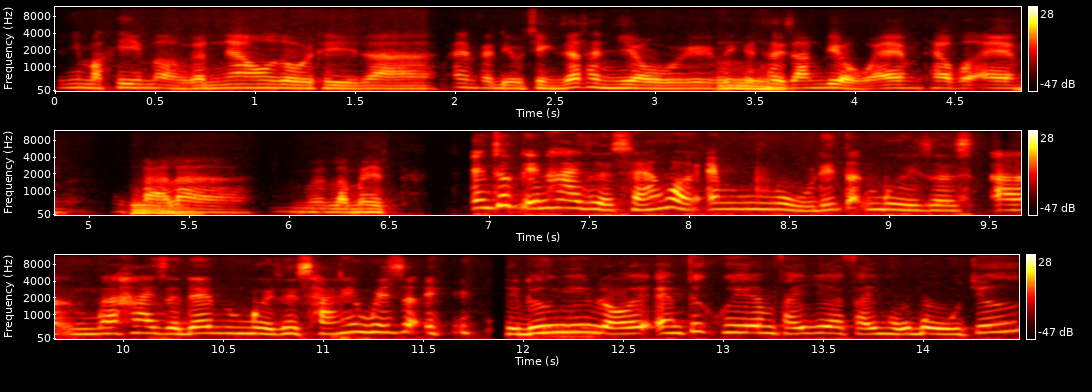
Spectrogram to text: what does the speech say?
Thế nhưng mà khi mà ở gần nhau rồi thì là em phải điều chỉnh rất là nhiều về, về Ừ. cái thời gian biểu của em theo vợ em cũng khá Ừ. là là mệt. Em thức đến 2 giờ sáng và em ngủ đến tận 10 giờ à, 2 giờ đêm 10 giờ sáng em mới dậy. Thì đương nhiên rồi em thức khuya em phải phải ngủ bù chứ.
